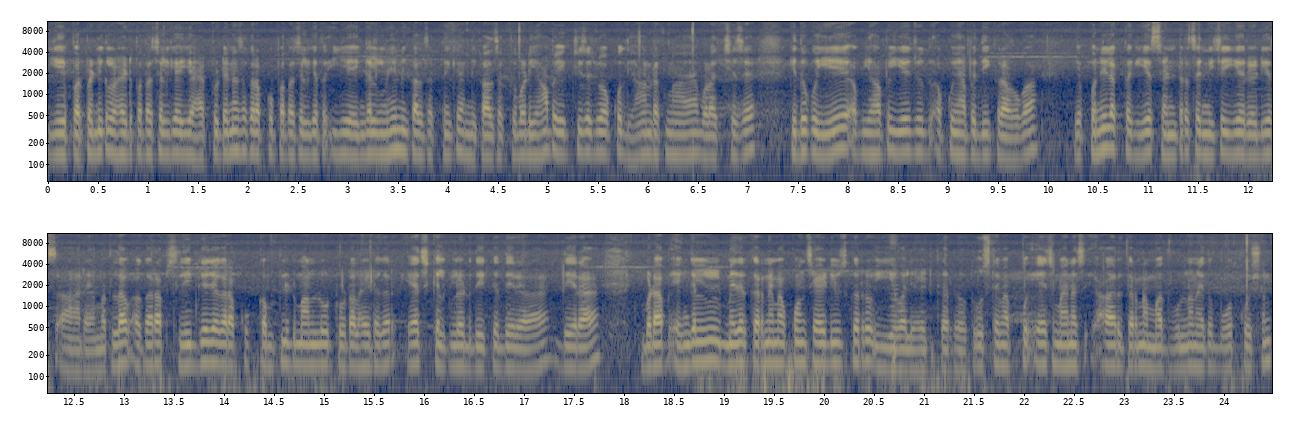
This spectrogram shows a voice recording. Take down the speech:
ये परपेंडिकुलर हाइट पता चल गया, ये हाइपोटेनस अगर आपको पता चल गया तो ये एंगल नहीं निकाल सकते क्या? निकाल सकते बट यहाँ पर एक चीज़ है जो आपको ध्यान रखना है बड़ा अच्छे से, कि देखो ये अब यहाँ पर ये जो आपको यहाँ पर दिख रहा होगा ये आपको नहीं लगता कि ये सेंटर से नीचे ये रेडियस आ रहा है? मतलब अगर आप स्लीप गेज अगर आपको कंप्लीट मान लो टोटल हाइट अगर एच कैलकुलेट दे के दे रहा है, दे रहा है बट आप एंगल मेजर करने में आप कौन सी हाइट यूज़ कर रहे हो? ये वाली हाइट कर रहे हो। तो उस टाइम आपको एच माइनस आर करना मत भूलना, नहीं तो बहुत क्वेश्चन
